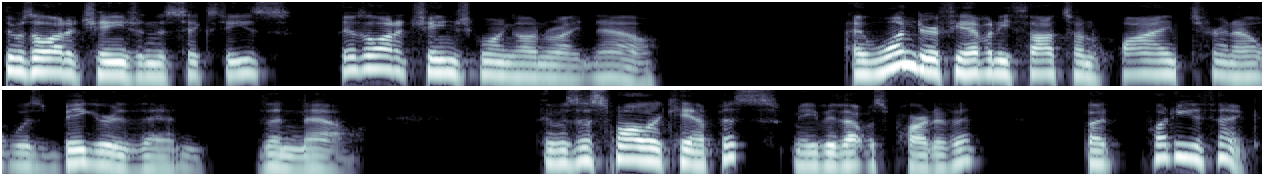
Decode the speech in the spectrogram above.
There was a lot of change in the 60s. There's a lot of change going on right now. I wonder if you have any thoughts on why turnout was bigger then than now. It was a smaller campus. Maybe that was part of it. But what do you think?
